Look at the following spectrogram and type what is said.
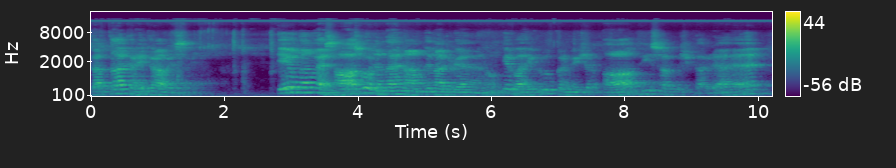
ਕਰਤਾ ਕਰੇ ਕਰਾਵੇ ਸਕੇ। ਇਹ ਉਹਨਾਂ ਨੂੰ ਅਹਿਸਾਸ ਹੋ ਜਾਂਦਾ ਹੈ, ਨਾਮ ਦੇ ਨਾਲ ਜੁੜਿਆ ਹੋਇਆ ਨੂੰ ਕਿ ਵਾਹਿਗੁਰੂ ਪਰਮੇਸ਼ਰ ਆਪ ਹੀ ਸਭ ਕੁਝ ਕਰ ਰਿਹਾ ਹੈ।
